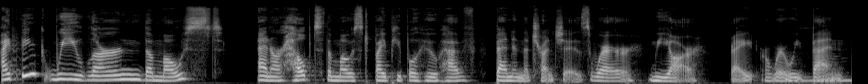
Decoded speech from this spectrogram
I think we learn the most and are helped the most by people who have been in the trenches where we are, right? Or where we've been. Mm-hmm.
